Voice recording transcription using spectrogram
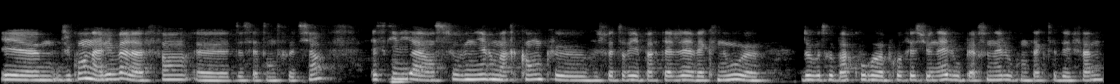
Et euh, du coup, on arrive à la fin euh, de cet entretien. Est-ce qu'il y a un souvenir marquant que vous souhaiteriez partager avec nous de votre parcours professionnel ou personnel au contact des femmes?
